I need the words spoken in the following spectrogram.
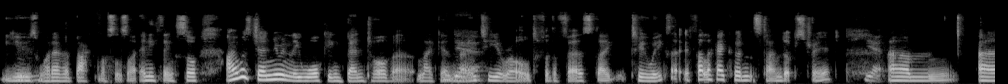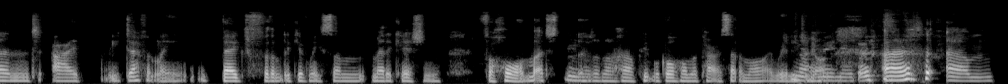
use mm. whatever back muscles or anything. So I was genuinely walking bent over like a 90 year old for the first like two weeks. It felt like I couldn't stand up straight. Yeah. Um, and I definitely begged for them to give me some medication for home. I, just, mm. I don't know how people go home with paracetamol. I really no, do not. Me neither. Uh, um,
